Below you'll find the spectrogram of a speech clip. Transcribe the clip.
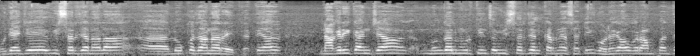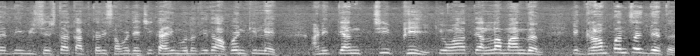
उद्या जे विसर्जनाला लोक जाणार आहेत तर त्या नागरिकांच्या मंगलमूर्तींचं विसर्जन करण्यासाठी घोडेगाव ग्रामपंचायतनी विशेषतः कातकरी समाजाची काही मुलं तिथं अपॉइंट केली आहेत. आणि त्यांची फी किंवा त्यांना मानधन हे ग्रामपंचायत देतं.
